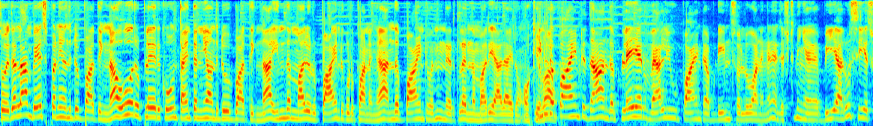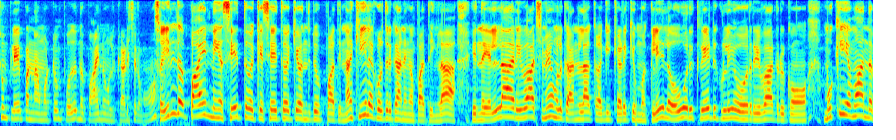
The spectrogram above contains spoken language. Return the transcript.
ஸோ இதெல்லாம் பேஸ் பண்ணி வந்துட்டு பார்த்தீங்கன்னா ஒவ்வொரு பிளேயருக்கும் தனித்தனியாக வந்துட்டு பார்த்தீங்கன்னா இந்த மாதிரி ஒரு பாயிண்ட் கொடுப்பானுங்க. அந்த பாயிண்ட் வந்து இந்த இடத்துல இந்த மாதிரி ஆட் ஆயிடும் ஓகே இந்த பாயிண்ட் தான் அந்த பிளேயர் வேல்யூ பாயிண்ட் அப்படின்னு சொல்லுவானுங்க. ஜஸ்ட் நீங்கள் பிஆரும் சிஎஸும் ப்ளே பண்ணால் மட்டும் போதும். இந்த பாயிண்ட் உங்களுக்கு கிடைச்சிரும். ஸோ இந்த பாயிண்ட் நீங்கள் சேர்த்து வைக்க சேர்த்து வைக்க வந்துட்டு பார்த்தீங்கன்னா கீழே கொடுத்துருக்கானுங்க பார்த்தீங்களா? இந்த எல்லா ரிவார்ட்ஸுமே உங்களுக்கு அன்லாக் ஆகி கிடைக்கும் மக்களே. இதில் ஒவ்வொரு கிரேட்டுக்குள்ளேயும் ஒவ்வொரு ரிவார்ட் இருக்கும். முக்கியமாக அந்த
